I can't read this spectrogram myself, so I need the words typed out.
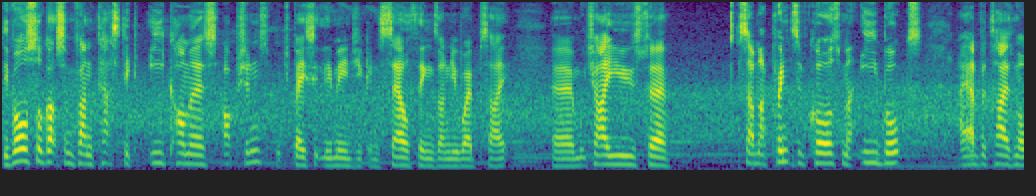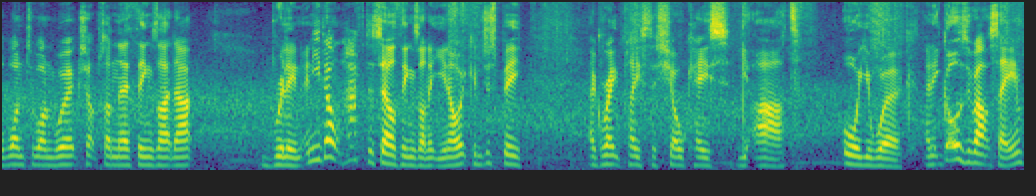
They've also got some fantastic e-commerce options, which basically means you can sell things on your website, um, which I use to sell my prints, of course, my ebooks. I advertise my one-to-one workshops on there, things like that. Brilliant. And you don't have to sell things on it, you know, it can just be a great place to showcase your art or your work. And it goes without saying,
